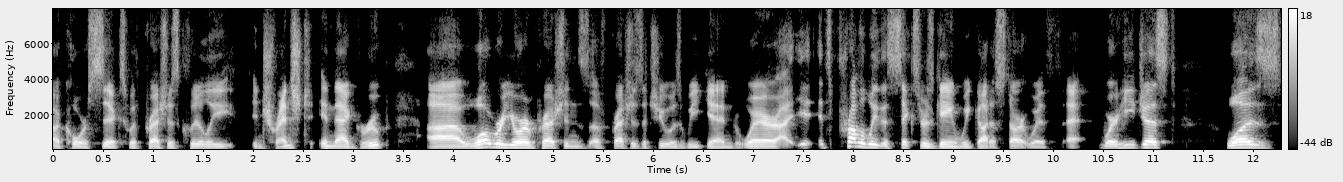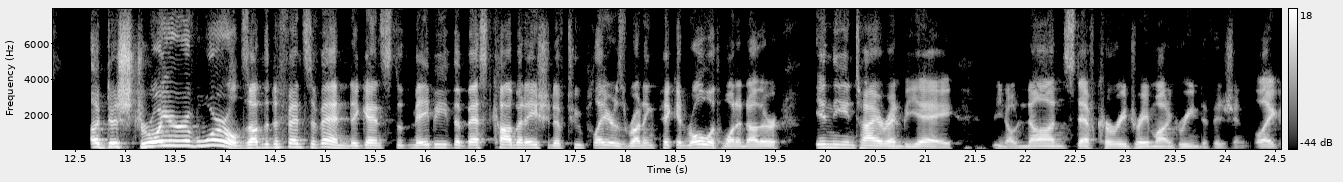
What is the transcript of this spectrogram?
a core six with Precious clearly entrenched in that group. Uh, what were your impressions of Precious Achiuwa's weekend? Where I, it's probably the Sixers game we got to start with, uh, where he just was a destroyer of worlds on the defensive end against maybe the best combination of two players running pick and roll with one another in the entire NBA you know, non Steph Curry, Draymond Green division. Like,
